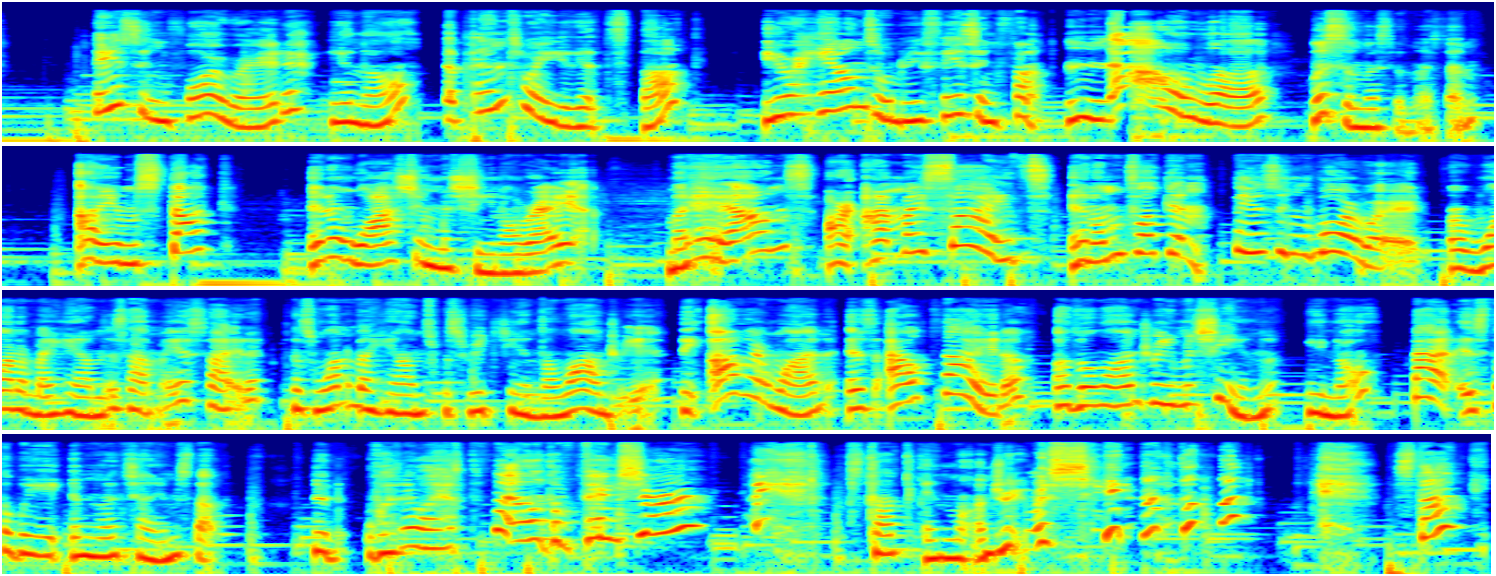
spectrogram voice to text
facing forward, you know? Depends where you get stuck. Your hands would be facing front. No! Listen, listen, listen. I am stuck in a washing machine, alright? My hands are at my sides and I'm fucking facing forward. Or one of my hands is at my side because one of my hands was reaching in the laundry. The other one is outside of the laundry machine, you know? That is the way in which I am stuck. Dude, what do I have to find like a picture? Stuck in laundry machine. stuck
